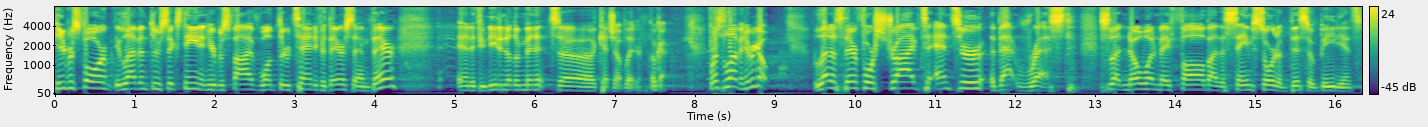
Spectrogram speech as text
Hebrews 4, 11 through 16, and Hebrews 5, 1 through 10. If you're there, say I'm there. And if you need another minute, uh, catch up later. Okay. Verse 11, here we go. Let us therefore strive to enter that rest, so that no one may fall by the same sort of disobedience.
